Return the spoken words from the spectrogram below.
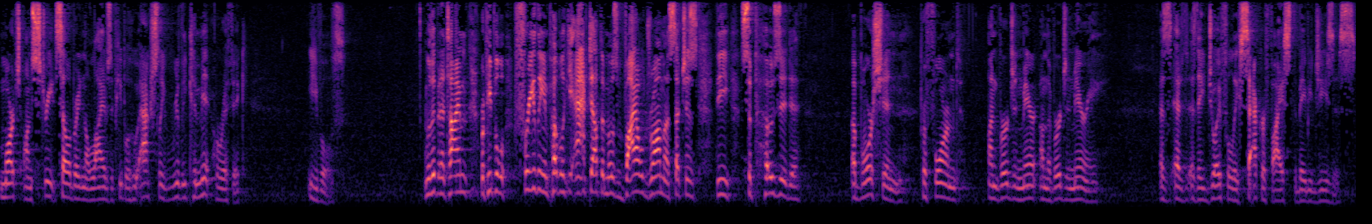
march on streets celebrating the lives of people who actually really commit horrific evils. We live in a time where people freely and publicly act out the most vile drama, such as the supposed abortion performed on, Virgin Mary, on the Virgin Mary as, as, as they joyfully sacrificed the baby Jesus.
